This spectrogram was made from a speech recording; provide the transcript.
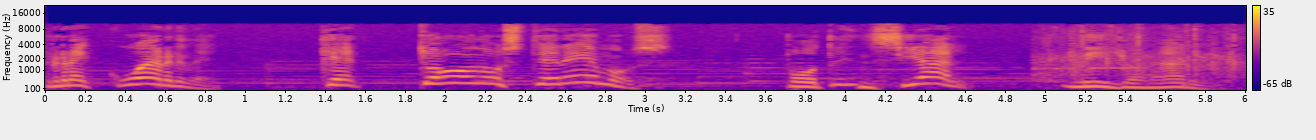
Recuerden que todos tenemos potencial millonario.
